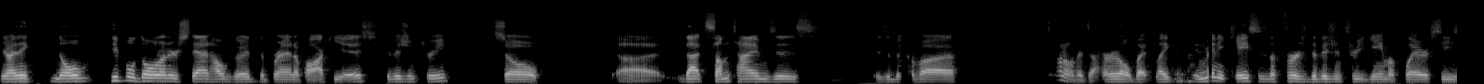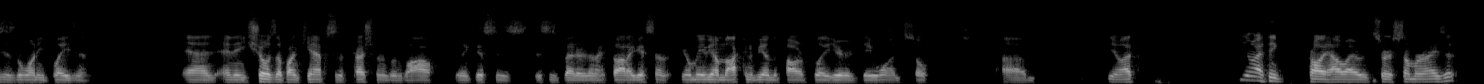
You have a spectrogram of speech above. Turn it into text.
you know, I think no people don't understand how good the brand of hockey is, Division Three. So uh, that sometimes is is a bit of a I don't know if it's a hurdle, but like in many cases, the first Division three game a player sees is the one he plays in, and and he shows up on campus as a freshman and goes, "Wow, like this is this is better than I thought." I guess I'm, you know maybe I'm not going to be on the power play here day one, so um, you know I, you know I think probably how I would sort of summarize it.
